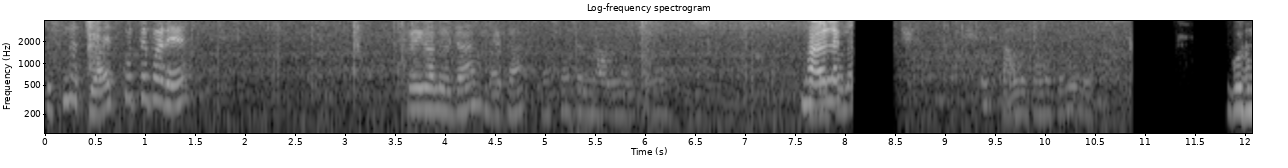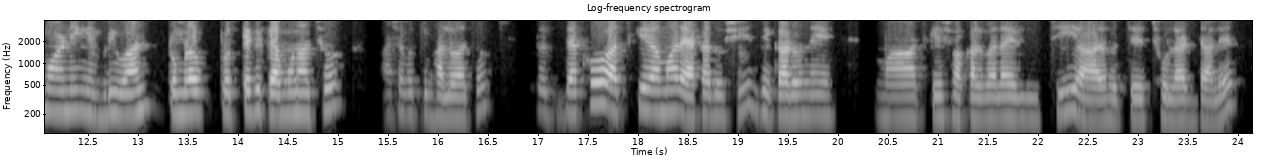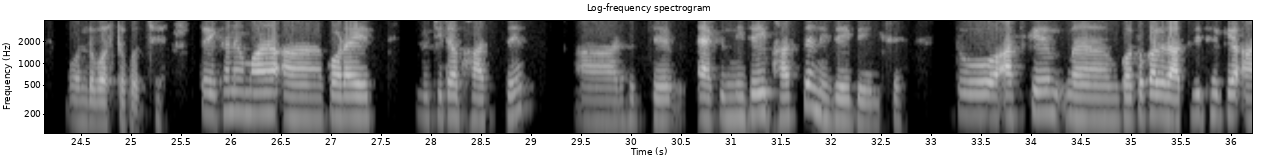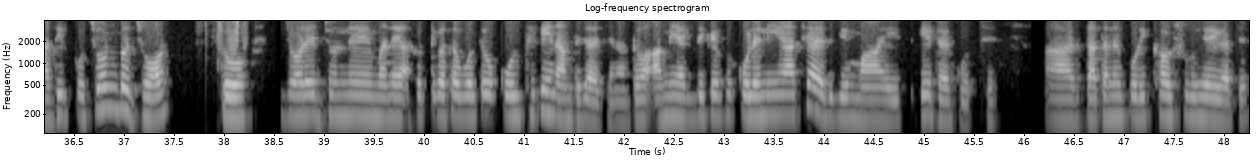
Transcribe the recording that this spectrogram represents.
এত সুন্দর চয়েস করতে পারে। হয়ে গেল এটা দেখা। শসাটা লাল লাল ভালো লাগছে। কালো কালো করে গুড মর্নিং এভরিওয়ান তোমরা প্রত্যেকে কেমন আছো? আশা করছি ভালো আছো। তো দেখো আজকে আমার একাদশী যে কারণে মা আজকে সকালবেলায় লুচি আর হচ্ছে ছোলার ডালের বন্দোবস্ত করছে। তো এখানে মা আহ, কড়াইয়ে লুচিটা ভাজছে। আর হচ্ছে এক নিজেই ভাসছে, নিজেই বেলছে। তো আজকে গতকাল রাত্রি থেকে আদির প্রচণ্ড জ্বর। তো জ্বরের জন্য মানে সত্যি কথা বলতে ও কোল থেকেই নামতে চাইছে না। তো আমি একদিকে ওকে কোলে নিয়ে আছি আর এদিকে মা এদিকে এটা করছে। আর তাতানের পরীক্ষাও শুরু হয়ে গেছে।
